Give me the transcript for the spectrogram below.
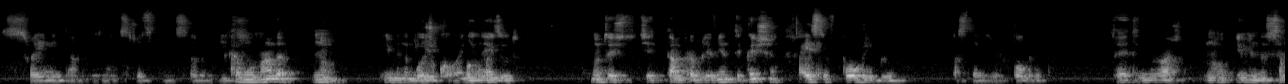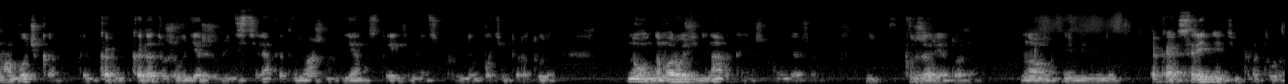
своими там, не знаю, средствами соорудить. Кому надо, ну, именно бочку, они покупать. найдут. Ну, то есть там проблем нет. Ты, конечно, А если в погребы поставить ее в погреб? Да это не важно. Но именно сама бочка, как- как- когда ты уже выдерживаешь дистиллят, это не важно, где она стоит, имеется в виду по температуре. Ну, на морозе не надо, конечно, удерживать. И в жаре тоже. Но я имею в виду такая средняя температура,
